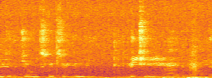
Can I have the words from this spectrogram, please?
Welcome to the Jones Switzer Union. The team rallied around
